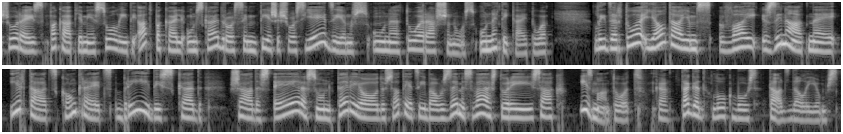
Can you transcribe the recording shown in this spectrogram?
šoreiz pakāpjamies solīti atpakaļ un skaidrosim tieši šos jēdzienus un to rašanos, un ne tikai to. Līdz ar to jautājums, vai zinātnē ir tāds konkrēts brīdis, kad šādas ēras un periodus attiecībā uz Zemes vēsturī sāk izmantot, ka tagad lūk būs tāds dalījums.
